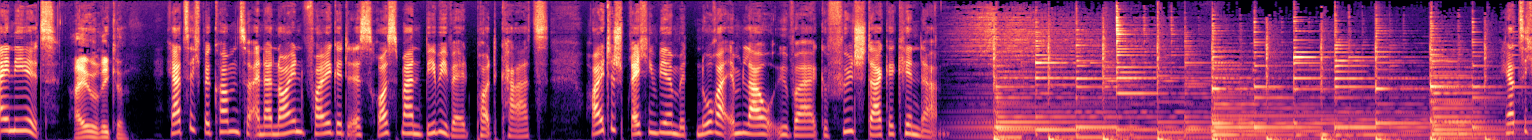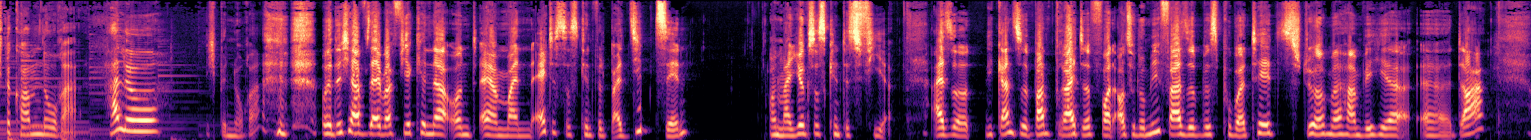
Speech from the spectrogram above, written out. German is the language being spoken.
Hi Nils. Hi Ulrike. Herzlich willkommen zu einer neuen Folge des Rossmann Babywelt Podcasts. Heute sprechen wir mit Nora Imlau über gefühlsstarke Kinder. Herzlich willkommen, Nora. Hallo, ich bin Nora und ich habe selber vier Kinder und äh, mein ältestes Kind wird bald 17 und mein jüngstes Kind ist vier. Also die ganze Bandbreite von Autonomiephase bis Pubertätsstürme haben wir hier äh, da.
